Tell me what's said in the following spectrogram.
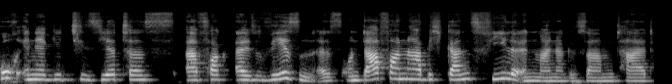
hochenergetisiertes Erfolg, also Wesen ist. Und davon habe ich ganz viele in meiner Gesamtheit.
